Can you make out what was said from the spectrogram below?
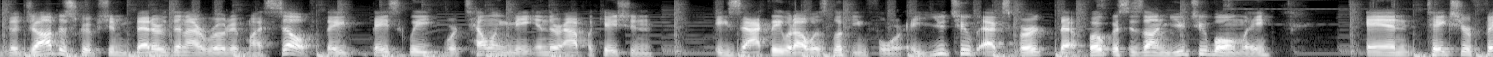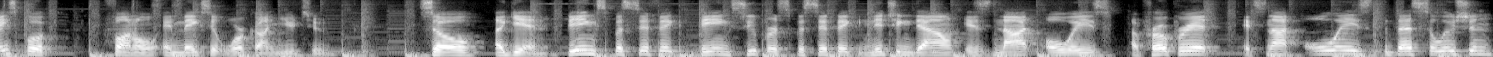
the job description better than I wrote it myself. They basically were telling me in their application exactly what I was looking for a YouTube expert that focuses on YouTube only and takes your Facebook funnel and makes it work on YouTube. So, again, being specific, being super specific, niching down is not always appropriate. It's not always the best solution,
